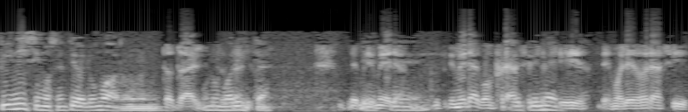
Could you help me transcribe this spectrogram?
finísimo sentido del humor, un, total, un humorista. De primera, este, de primera con frases así, demoledoras y,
